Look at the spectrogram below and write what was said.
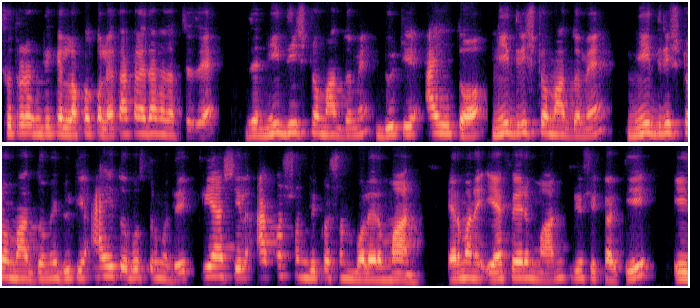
সূত্রটার দিকে লক্ষ্য করলে তাকালে দেখা যাচ্ছে যে যে নির্দিষ্ট মাধ্যমে দুটি আহিত নির্দিষ্ট মাধ্যমে নির্দিষ্ট মাধ্যমে দুটি আহিত বস্তুর মধ্যে ক্রিয়াশীল আকর্ষণ বিকর্ষণ বলের মান। এর মানে এফ এর মান, প্রিয় শিক্ষার্থী, এই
